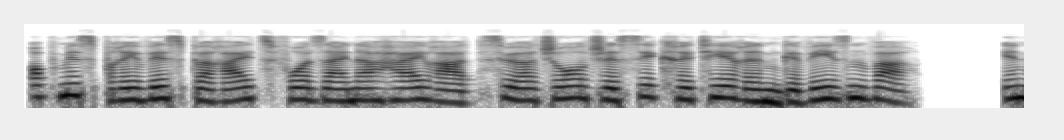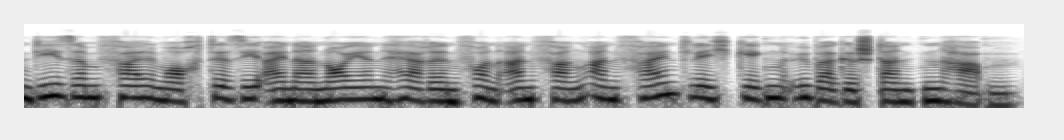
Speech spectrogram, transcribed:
ob Miss Brevis bereits vor seiner Heirat Sir Georges Sekretärin gewesen war. In diesem Fall mochte sie einer neuen Herrin von Anfang an feindlich gegenübergestanden haben.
